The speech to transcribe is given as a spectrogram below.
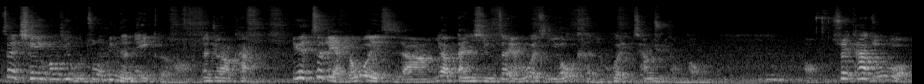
在迁移宫天府坐命的那个哦，那就要看，因为这两个位置啊，要担心这两个位置有可能会昌曲同宫。所以他如果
